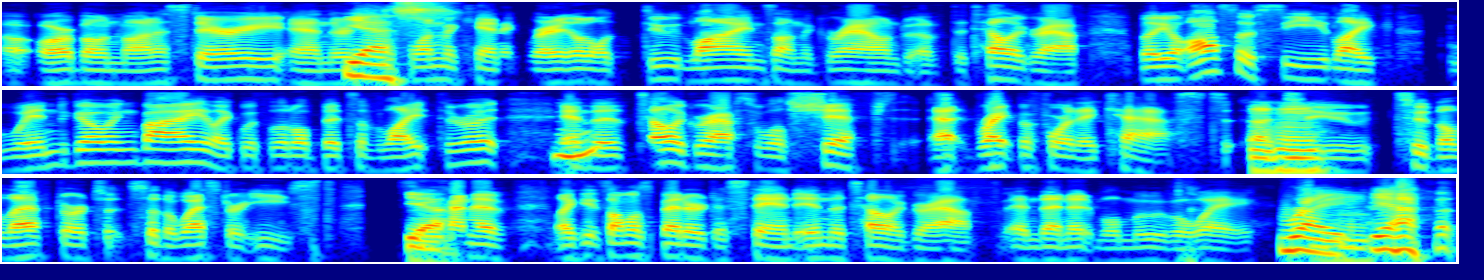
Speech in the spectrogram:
uh, Orbonne Monastery, and there's Yes. one mechanic where it'll do lines on the ground of the telegraph, but you'll also see like wind going by, like with little bits of light through it, and the telegraphs will shift at right before they cast uh, Mhm. to to the left or to, to the west or east. So you Yeah. kind of like it's almost better to stand in the telegraph, and then it will move away. Right. Mhm. Yeah.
